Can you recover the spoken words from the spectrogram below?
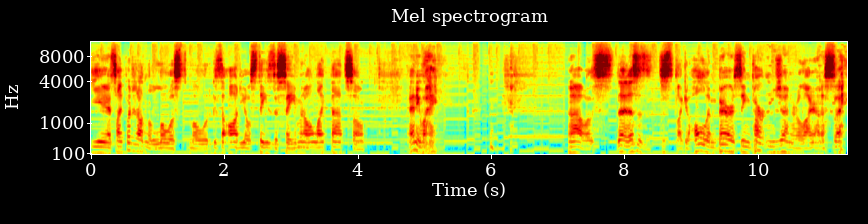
yeah, so I put it on the lowest mode because the audio stays the same and all like that, so, anyway. that was, this is just like a whole embarrassing part in general, I gotta say.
